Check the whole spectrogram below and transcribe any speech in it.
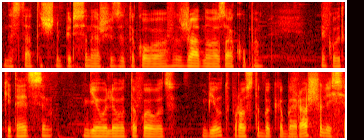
достаточно персонаж из-за такого жадного закупа. Так вот, китайцы делали вот такой вот билд, просто БКБ рашились,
